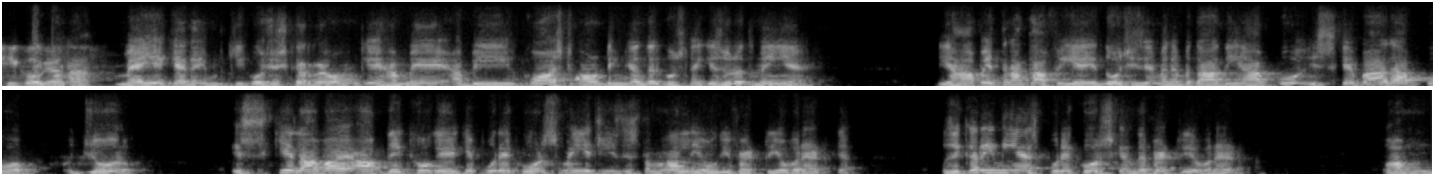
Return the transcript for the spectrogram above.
ठीक हो गया ना मैं ये कहने की कोशिश कर रहा हूँ कि हमें अभी कॉस्ट काउंटिंग के अंदर घुसने की ज़रूरत नहीं है। यहाँ पे इतना काफ़ी है ये दो चीज़ें मैंने बता दी आपको इसके बाद आपको जो इसके अलावा आप देखोगे कि पूरे कोर्स में ये चीज़ इस्तेमाल नहीं होगी फैक्ट्री ओवरहेड का। ज़िक्र ही नहीं है इस पूरे कोर्स के अंदर फैक्ट्री ओवरहेड का। तो हम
